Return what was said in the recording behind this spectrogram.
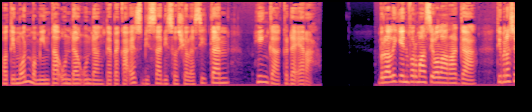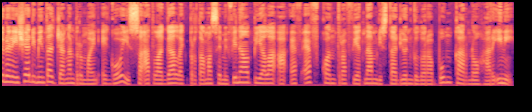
Hotimun meminta Undang-Undang TPKS bisa disosialisasikan hingga ke daerah. Beralih ke informasi olahraga, Timnas Indonesia diminta jangan bermain egois saat laga leg pertama semifinal Piala AFF kontra Vietnam di Stadion Gelora Bung Karno hari ini.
